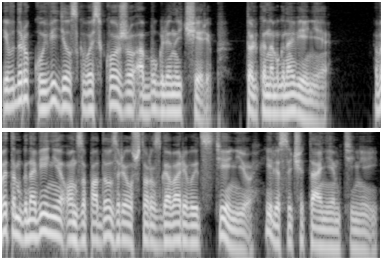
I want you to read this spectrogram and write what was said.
и вдруг увидел сквозь кожу обугленный череп. Только на мгновение. В это мгновение он заподозрил, что разговаривает с тенью или сочетанием теней.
